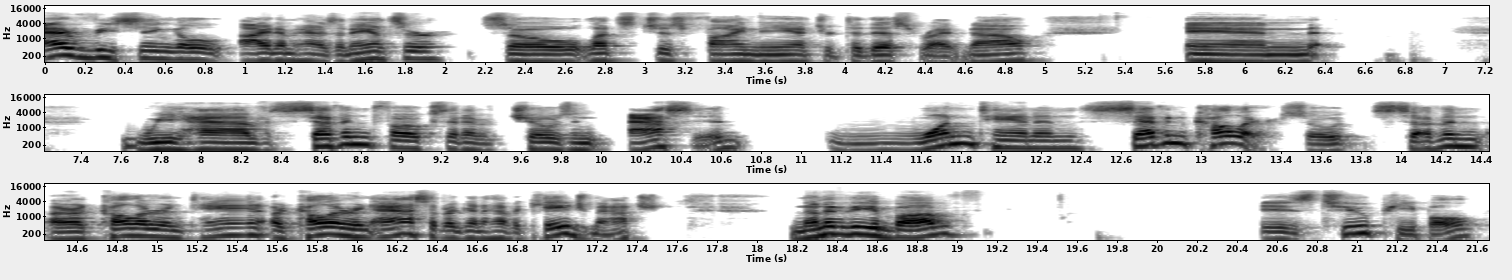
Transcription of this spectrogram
Every single item has an answer. So let's just find the answer to this right now. And we have seven folks that have chosen acid, one tannin, seven color. So seven our color and tan or color and acid are going to have a cage match. None of the above is two people.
